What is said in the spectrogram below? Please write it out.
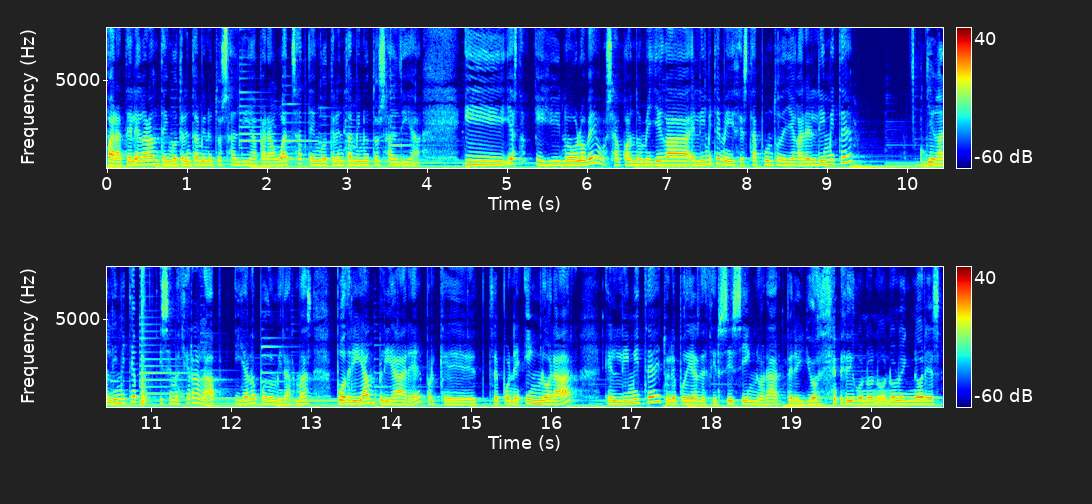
para Telegram tengo 30 minutos al día, para WhatsApp tengo 30 minutos al día. Y ya está, y no lo veo. O sea, cuando me llega el límite, me dice está a punto de llegar el límite llega al límite y se me cierra la app y ya no puedo mirar más. Podría ampliar, ¿eh? porque se pone ignorar el límite y tú le podrías decir sí, sí, ignorar, pero yo le digo no, no, no lo ignores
